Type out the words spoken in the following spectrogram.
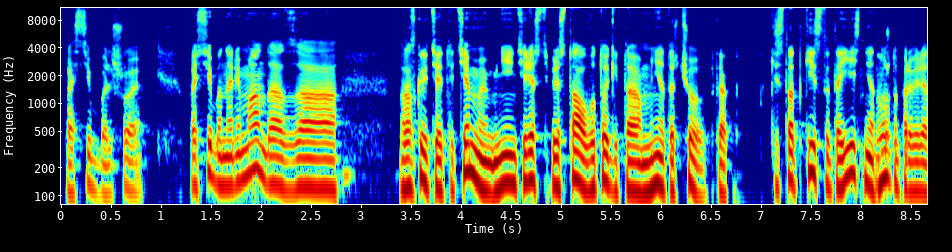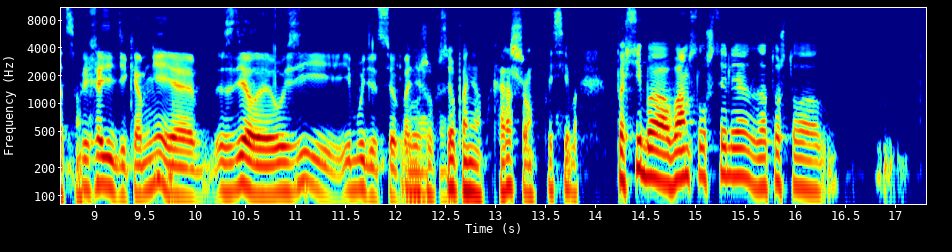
Спасибо большое. Спасибо, Нариман, да, за раскрытие этой темы. Мне интересно теперь стало, в итоге-то мне-то что, как, Кистоткисты-то есть, нет, ну, нужно проверяться. Приходите ко мне, я сделаю УЗИ, и будет все и понятно. Уже все понятно. Хорошо, спасибо. Спасибо вам, слушатели, за то, что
